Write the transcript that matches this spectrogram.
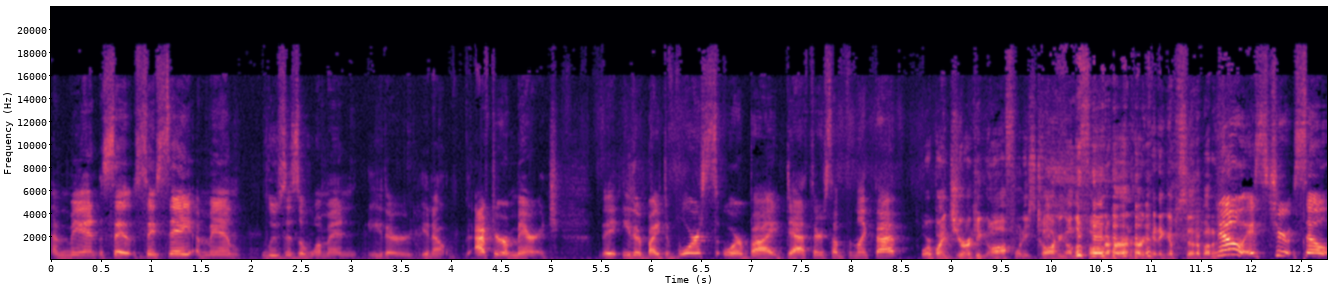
a man say say say a man loses a woman either you know after a marriage, they- either by divorce or by death or something like that. Or by jerking off when he's talking on the phone to her and her getting upset about it. No, it's true. So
